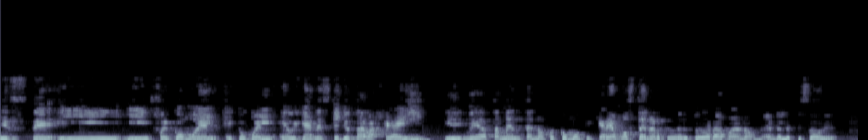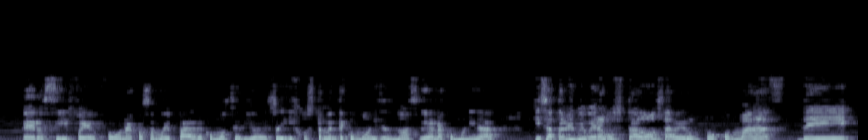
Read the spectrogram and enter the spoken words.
Este, y, y fue como él, eh, como el, "Eh, oigan, es que yo trabajé ahí, y inmediatamente, ¿no? Fue como que queremos tenerte en el programa, ¿no? En el episodio. Pero sí, fue, fue una cosa muy padre cómo se dio eso, y justamente como dices, ¿no? Ha sido la comunidad. Quizá también me hubiera gustado saber un poco más de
